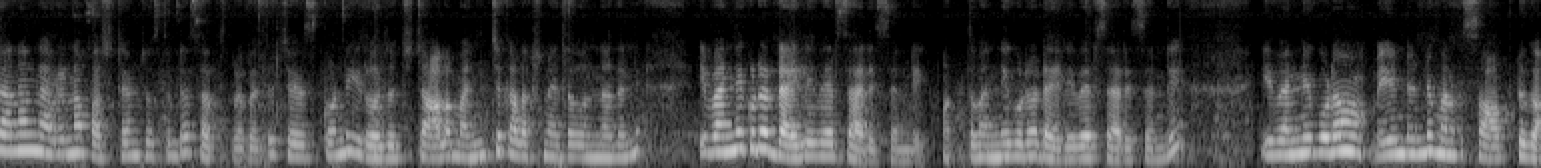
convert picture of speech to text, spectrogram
ఛానల్ని ఎవరైనా ఫస్ట్ టైం చూస్తుంటే సబ్స్క్రైబ్ అయితే చేసుకోండి. ఈరోజు వచ్చి చాలా మంచి కలెక్షన్ అయితే ఉన్నదండి. ఇవన్నీ కూడా డైలీ వేర్ శారీస్ అండి. మొత్తం అన్నీ కూడా డైలీ వేర్ శారీస్ అండి. ఇవన్నీ కూడా ఏంటంటే మనకు సాఫ్ట్గా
